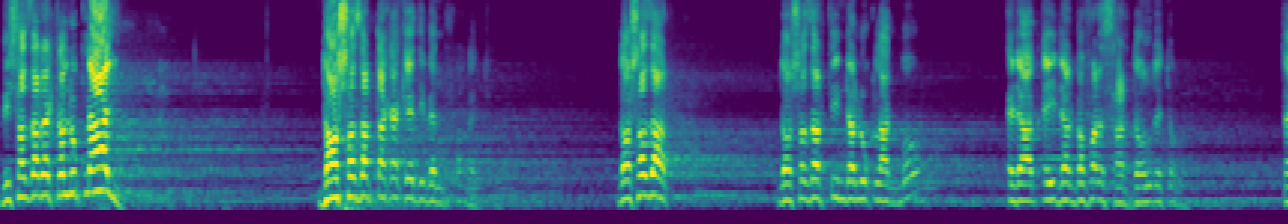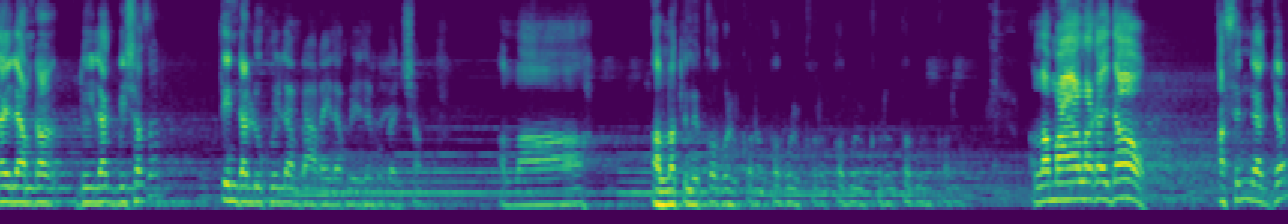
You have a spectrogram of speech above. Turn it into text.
বিশ হাজার একটা লোক নাই। দশ হাজার টাকা কে দিবেন? দশ হাজার। দশ হাজার তিনটা লোক লাগবো। এটা, এইটার ব্যাপারে ছাড় দেওয়া যেত না। তাইলে আমরা দুই লাখ বিশ হাজার, তিনটা লোক হইলে আমরা আড়াই লাখ হয়ে যাব ইনশাল্লাহ আল্লাহ আল্লাহ তুমি কবুল করো কবুল করো কবুল করো কবুল করো। আল্লাহ মায়া লাগাই দাও। আসেননি একজন?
